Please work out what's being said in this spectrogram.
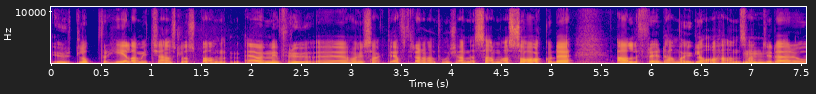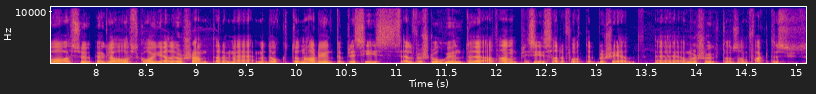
utlopp för hela mitt känslospann. Även min fru eh, har ju sagt i efterhand att hon kände samma sak. Och det, Alfred han var ju glad. Han satt Mm. ju där och var superglad och skojade och skämtade med, med doktorn. Hade ju inte precis, eller förstod ju inte att han precis hade fått ett besked eh, om en sjukdom som faktiskt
